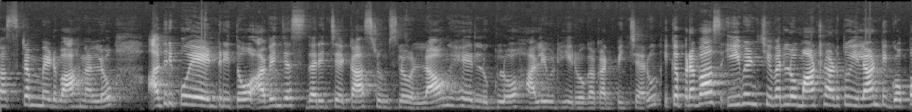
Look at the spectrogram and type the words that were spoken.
కస్టమ్ మేడ్ వాహనంలో అదిరిపోయే ఎంట్రీతో అవెంజర్స్ ధరించే కాస్ట్యూమ్స్లో లాంగ్ హెయిర్ లుక్లో హాలీవుడ్ హీరోగా కనిపించారు. ఇక ప్రభాస్ ఈవెంట్ చివరిలో మాట్లాడుతూ ఇలాంటి గొప్ప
